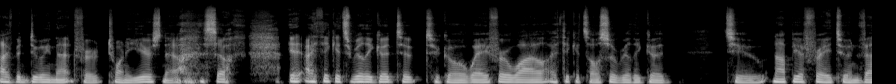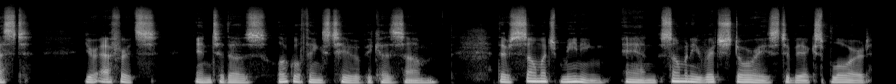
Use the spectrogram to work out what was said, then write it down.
I've been doing that for 20 years now. So it, I think it's really good to to go away for a while. I think it's also really good to not be afraid to invest your efforts into those local things too, because um, there's so much meaning and so many rich stories to be explored.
